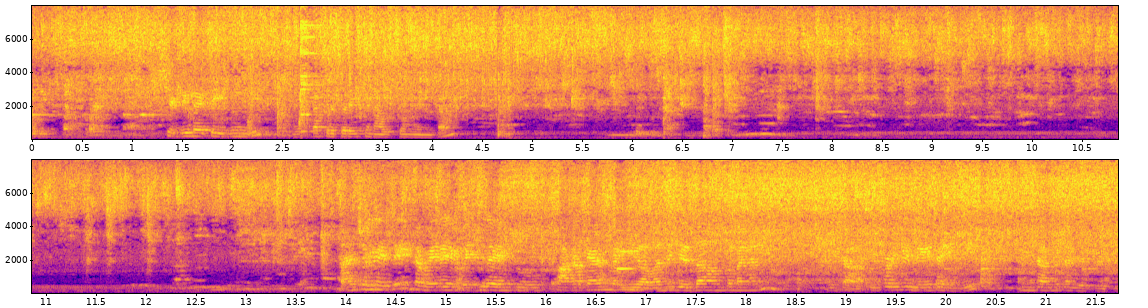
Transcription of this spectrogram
ఇది షెడ్యూల్ అయితే ఇది ఉంది. ఇంకా ప్రిపరేషన్ అవుతుంది ఇంకా యాక్చువల్గా అయితే ఇంకా వేరే వెజ్ రైస్ కాకరకాయ ఫ్రై అవన్నీ చేద్దాం అనుకున్నా కానీ ఇంకా ఇప్పటికే లేట్ అయింది. ఇంకా అందుకని చెప్పేసి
